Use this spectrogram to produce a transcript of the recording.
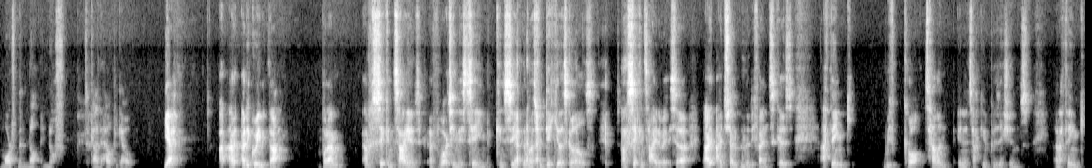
more often than not enough to kind of help you get up. Yeah, I, I- I'd agree with that, but I'm I'm sick and tired of watching this team concede the most ridiculous goals. I'm sick and tired of it. So I, I'd strengthen the defence because I think we've got talent in attacking positions, and I think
